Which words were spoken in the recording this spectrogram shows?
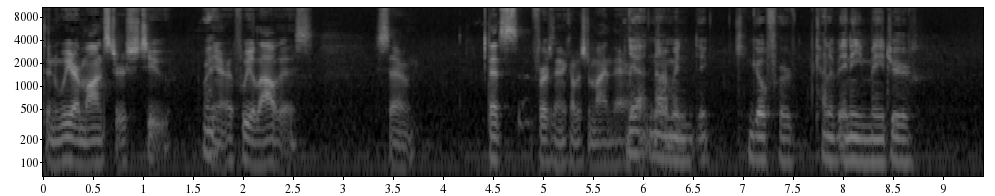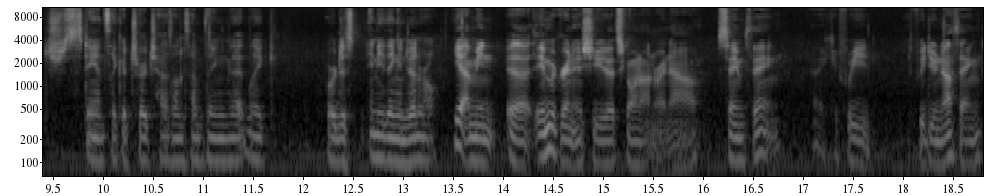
then we are monsters too. Right. You know, if we allow this. So that's the first thing that comes to mind there. Yeah, no, I mean it can go for kind of any major stance like a church has on something that like or just anything in general. Yeah, I mean, uh, immigrant issue that's going on right now. Same thing. Like if we if we do nothing,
